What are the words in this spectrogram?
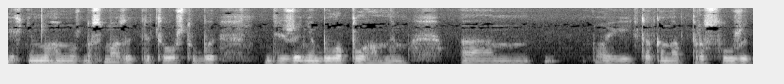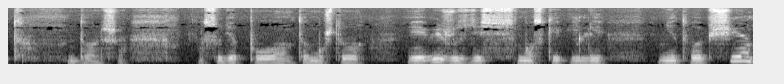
Их немного нужно смазать для того, чтобы движение было плавным. Ну и так она прослужит дальше. Судя по тому, что я вижу, здесь смазки или нет вообще,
